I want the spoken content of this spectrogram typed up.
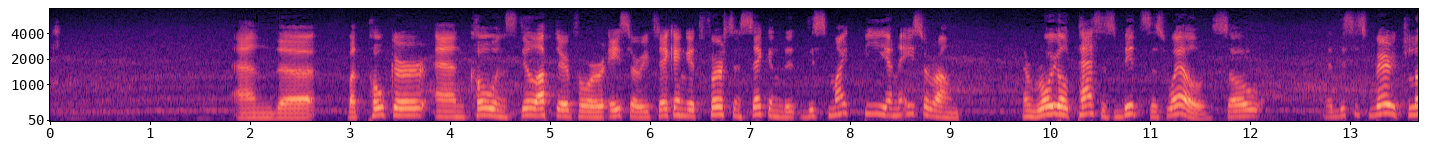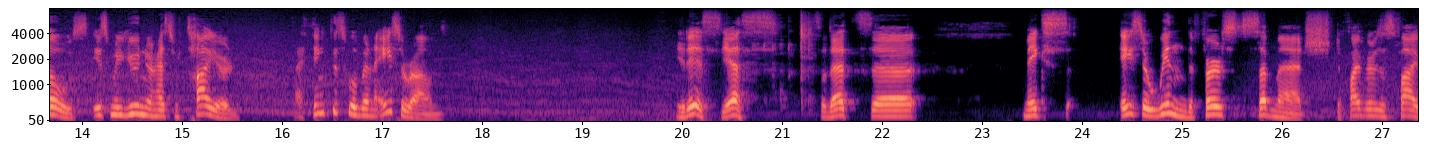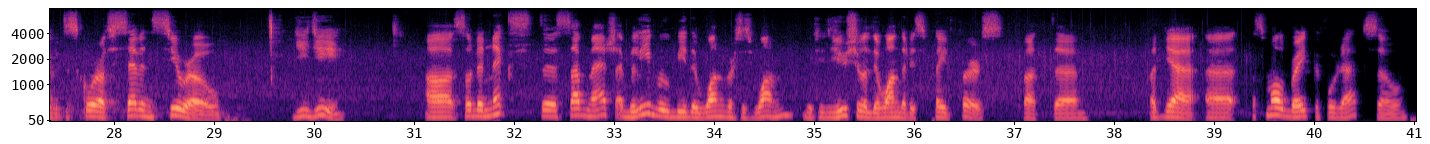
and uh, but Poker and Cohen still up there for Acer. If they can get first and second, this might be an Acer round. And Royal passes Bits as well, so uh, this is very close. Ismir Jr. has retired. I think this will be an Acer round. It is, yes. So that uh, makes Acer win the first sub match, the 5 versus 5 with a score of 7-0. GG. Uh, so the next uh, sub match, I believe, will be the one versus one, which is usually the one that is played first. But uh, but yeah, uh, a small break before that. So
